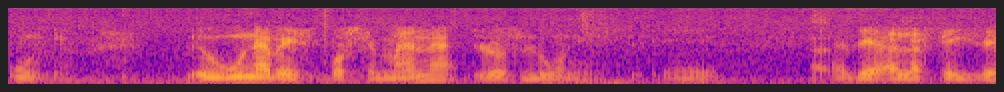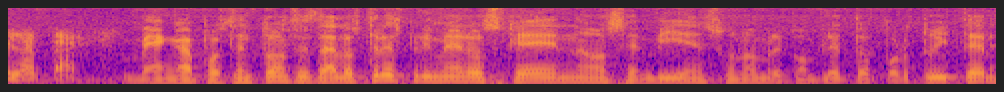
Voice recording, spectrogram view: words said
junio. Una vez por semana, los lunes, eh, de- a las 6 de la tarde. Venga, pues entonces a los tres primeros que nos envíen su nombre completo por Twitter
